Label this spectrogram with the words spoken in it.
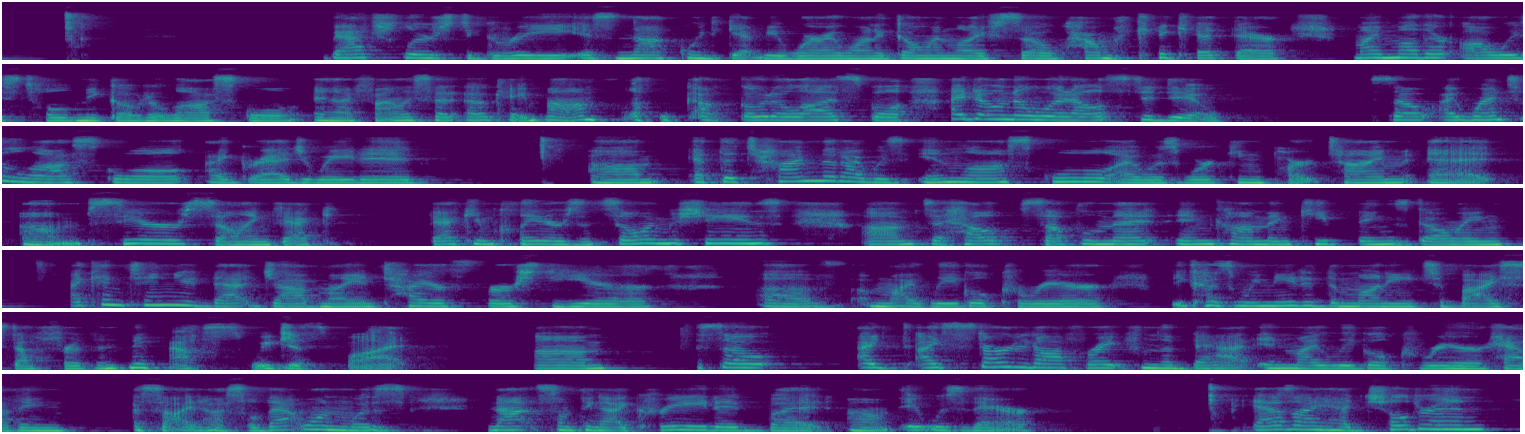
bachelor's degree is not going to get me where I want to go in life. So, how am I going to get there? My mother always told me go to law school. And I finally said, okay, mom, I'll go to law school. I don't know what else to do. So, I went to law school. I graduated. Um, at the time that I was in law school, I was working part time at um, Sears selling vacuum vacuum cleaners and sewing machines um, to help supplement income and keep things going. I continued that job my entire first year of my legal career because we needed the money to buy stuff for the new house we just bought. Um, so I, I started off right from the bat in my legal career having a side hustle. That one was not something I created, but um, it was there. As I had children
